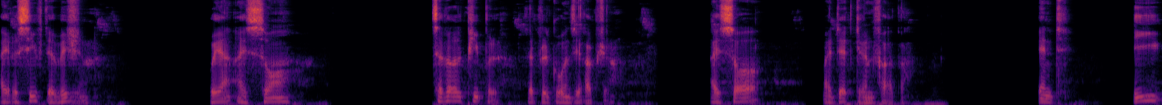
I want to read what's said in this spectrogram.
I received a vision where I saw several people that will go in the rapture. I saw my dead grandfather. And he,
